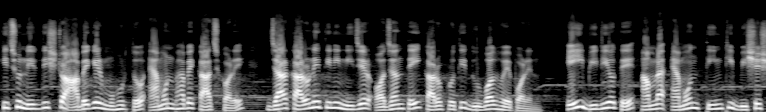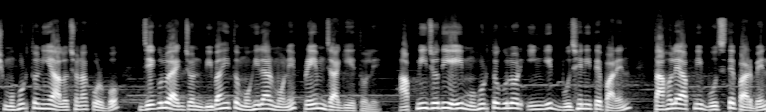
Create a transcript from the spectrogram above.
কিছু নির্দিষ্ট আবেগের মুহূর্ত এমনভাবে কাজ করে, যার কারণে তিনি নিজের অজান্তেই কারও প্রতি দুর্বল হয়ে পড়েন। এই ভিডিওতে আমরা এমন তিনটি বিশেষ মুহূর্ত নিয়ে আলোচনা করব, যেগুলো একজন বিবাহিত মহিলার মনে প্রেম জাগিয়ে তোলে। আপনি যদি এই মুহূর্তগুলোর ইঙ্গিত বুঝে নিতে পারেন, তাহলে আপনি বুঝতে পারবেন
